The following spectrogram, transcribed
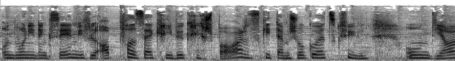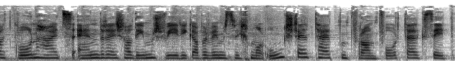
Und als ich dann sehe, wie viel Abfallsäcke ich wirklich spare, das gibt einem schon ein gutes Gefühl. Und ja, die Gewohnheit zu ändern ist halt immer schwierig, aber wenn man sich mal umgestellt hat und vor allem Vorteile sieht,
